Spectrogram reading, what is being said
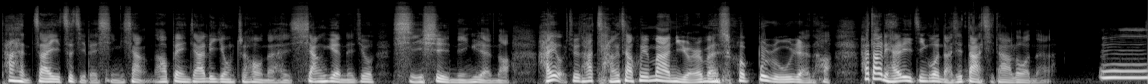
他很在意自己的形象，然后被人家利用之后呢，很相怨的就息事宁人了。还有就是他常常会骂女儿们说不如人哈，他到底还历经过哪些大起大落呢？嗯，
